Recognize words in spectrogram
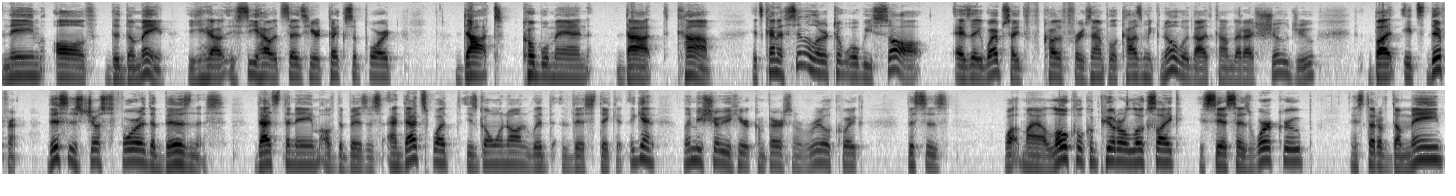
name of the domain. You, have, you see how it says here tech support dot. It's kind of similar to what we saw as a website, for example, cosmicnovo.com that I showed you, but it's different. This is just for the business. That's the name of the business. And that's what is going on with this ticket. Again, let me show you here comparison real quick. This is what my local computer looks like. You see it says work group instead of domain.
